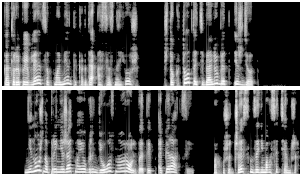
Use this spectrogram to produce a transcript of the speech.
которые появляются в моменты, когда осознаешь, что кто-то тебя любит и ждет. Не нужно принижать мою грандиозную роль в этой операции. Похоже, Джейсон занимался тем же.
